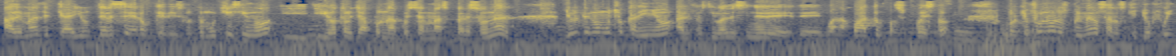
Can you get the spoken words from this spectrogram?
Además de que hay un tercero que disfruto muchísimo y, otro ya por una cuestión más personal. Yo tengo mucho cariño al Festival de Cine de, Guanajuato, por supuesto, porque fue uno de los primeros a los que yo fui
